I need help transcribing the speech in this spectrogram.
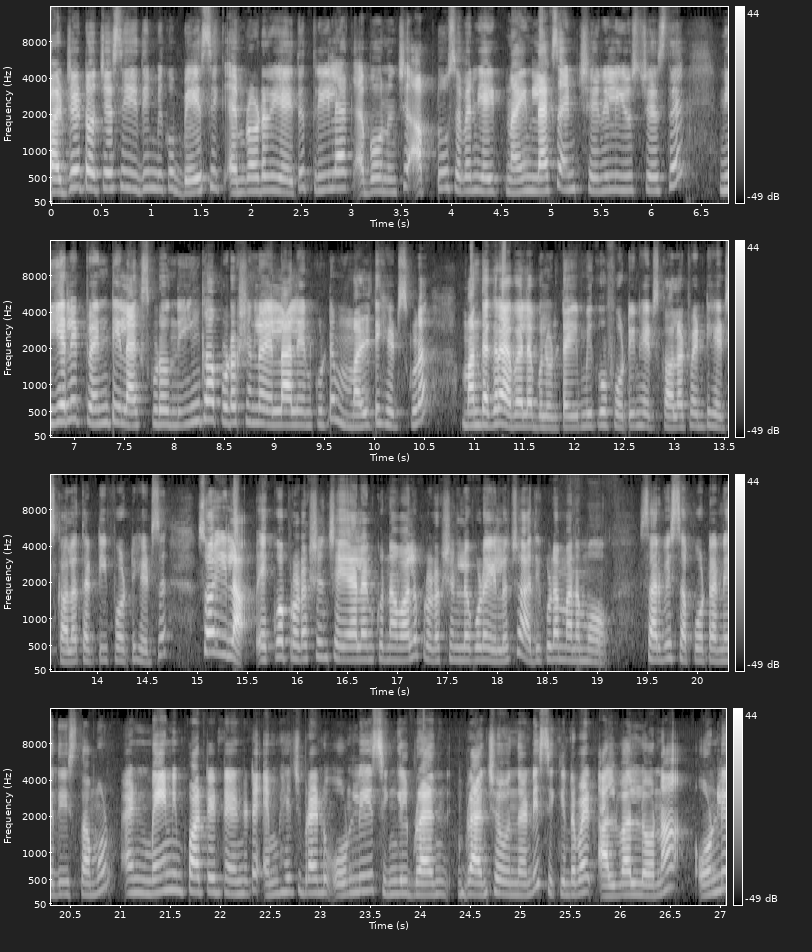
బడ్జెట్ వచ్చేసి ఇది మీకు బేసిక్ ఎంబ్రాయిడరీ అయితే త్రీ ల్యాక్ అబోవ్ నుంచి up to seven eight nine lakhs and chenille use చేస్తే నియర్లీ ట్వంటీ ల్యాక్స్ కూడా ఉంది. ఇంకా ప్రొడక్షన్లో వెళ్ళాలి అనుకుంటే మల్టీ హెడ్స్ కూడా మన దగ్గర అవైలబుల్ ఉంటాయి. మీకు ఫోర్టీన్ హెడ్స్ కావాలా ట్వంటీ హెడ్స్ కావాలా థర్టీ ఫార్టీ హెడ్స్. సో ఇలా ఎక్కువ ప్రొడక్షన్ చేయాలనుకున్న వాళ్ళు ప్రొడక్షన్లో కూడా వెళ్ళొచ్చు. అది కూడా మనము సర్వీస్ సపోర్ట్ అనేది ఇస్తాము. అండ్ మెయిన్ ఇంపార్టెంట్ ఏంటంటే MH brand only single branch బ్రాంచే ఉందండి. సికింద్రాబాద్ అల్వాల్లోన ఓన్లీ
